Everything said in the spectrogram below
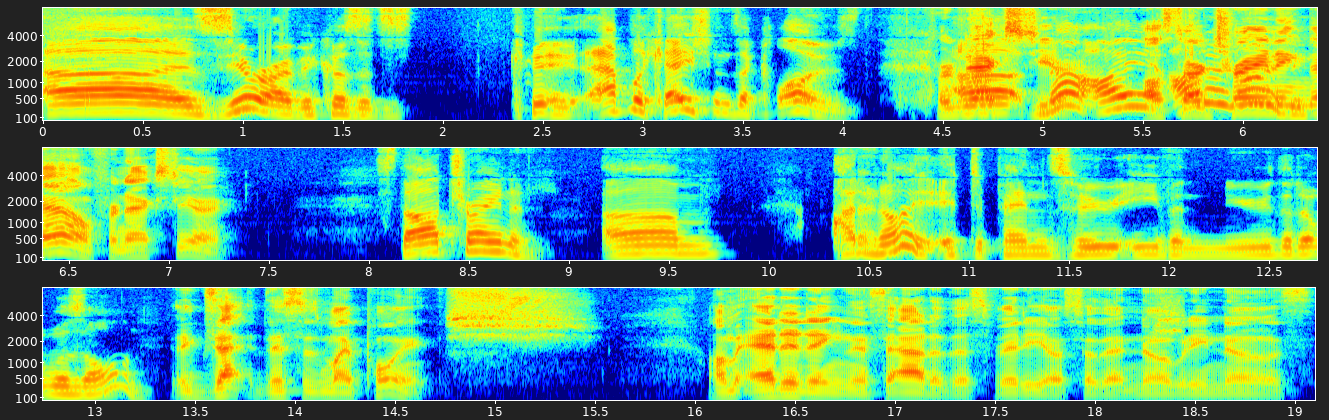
Uh, zero because it's applications are closed. for Uh, next year, no, I- will start don't know. training now for next year. Start training. Um, I don't know. It depends who even knew that it was on. Exactly. This is my point. Shh. I'm editing this out of this video so that nobody knows.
